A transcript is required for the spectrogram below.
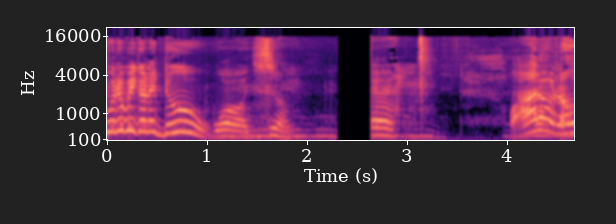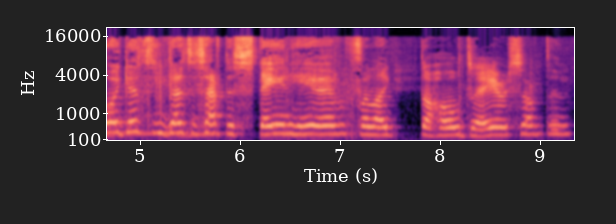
What are we gonna do? Was uh, well, I don't know. I guess you guys just have to stay in here for like the whole day or something.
